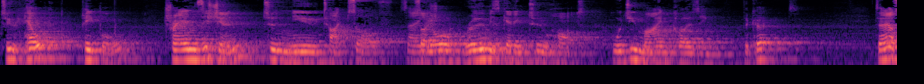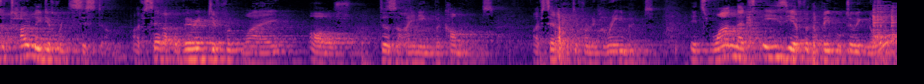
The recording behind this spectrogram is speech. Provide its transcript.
to help people transition to new types of saying so your room is getting too hot would you mind closing the curtains? So now it's a totally different system. I've set up a very different way of designing the commons. I've set up a different agreement. It's one that's easier for the people to ignore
